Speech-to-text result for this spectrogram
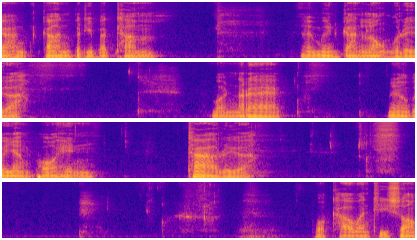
งานการปฏิบัติธรรม เหมือนการลงเรือ วันแรก เราก็ยังพอเห็นท่าเรือ พวกเขาวันที่สอง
